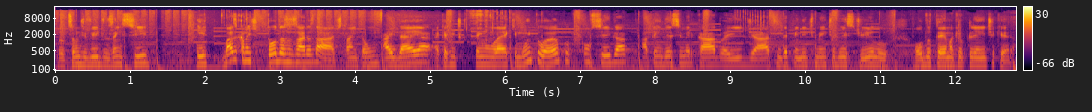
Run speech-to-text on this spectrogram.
produção de vídeos em si e basicamente todas as áreas da arte, tá? Então a ideia é que a gente tenha um leque muito amplo que consiga atender esse mercado aí de arte, independentemente do estilo ou do tema que o cliente queira.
